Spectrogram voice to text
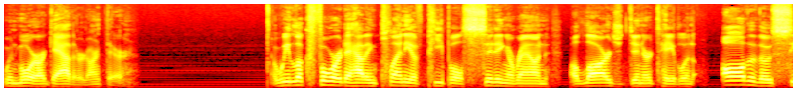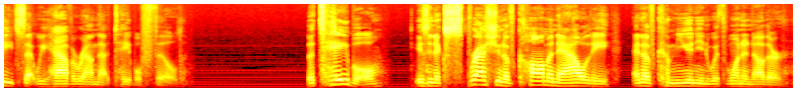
when more are gathered, aren't there? We look forward to having plenty of people sitting around a large dinner table and all of those seats that we have around that table filled. The table is an expression of commonality and of communion with one another.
